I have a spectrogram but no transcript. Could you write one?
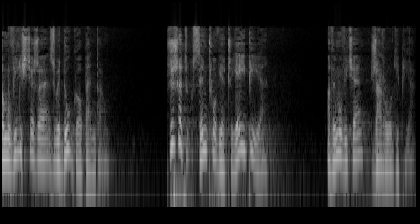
To mówiliście, że zły duch go opętał. Przyszedł syn człowieczy, je i pije. A wy mówicie, żarłogi pijak.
